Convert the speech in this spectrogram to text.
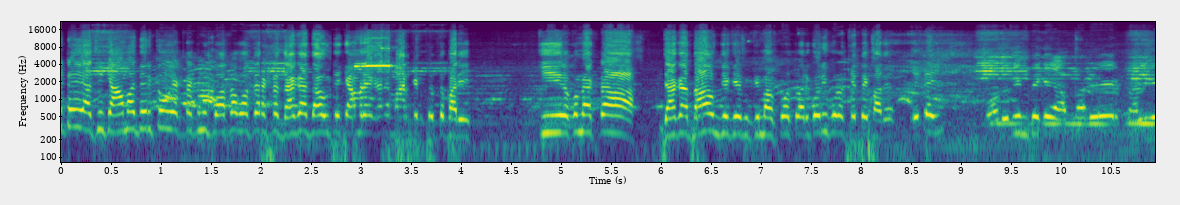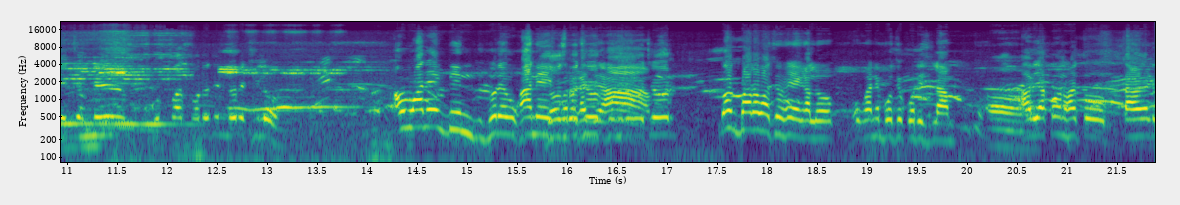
এটাই আছে যে আমাদেরকেও একটা কোনো কথা বসার একটা জায়গা দাও যে আমরা এখানে মার্কেট করতে পারি। কি এরকম একটা জায়গা দাও যে কিংবা গরিবরা খেতে পারে এটাই। কতদিন থেকে আপনাদের কালীচকে কতদিন ধরে ছিল? অনেক দিন ধরে ওখানে দশ বছর পনেরো। বছর? দশ বারো বছর হয়ে গেল ওখানে বসে করেছিলাম। আর এখন হয়তো তাড়াতাড়ি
